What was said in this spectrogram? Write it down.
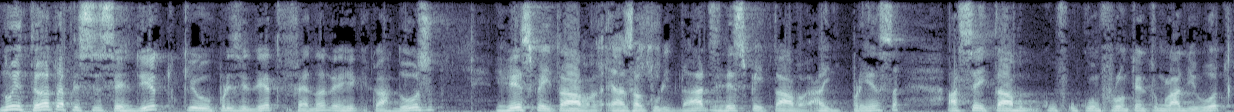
No entanto, é preciso ser dito que o presidente Fernando Henrique Cardoso respeitava as autoridades, respeitava a imprensa, aceitava o confronto entre um lado e outro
